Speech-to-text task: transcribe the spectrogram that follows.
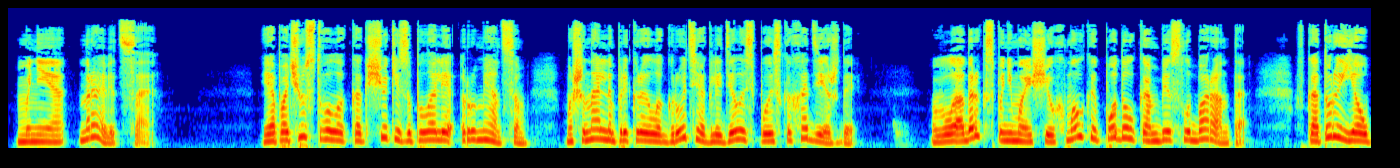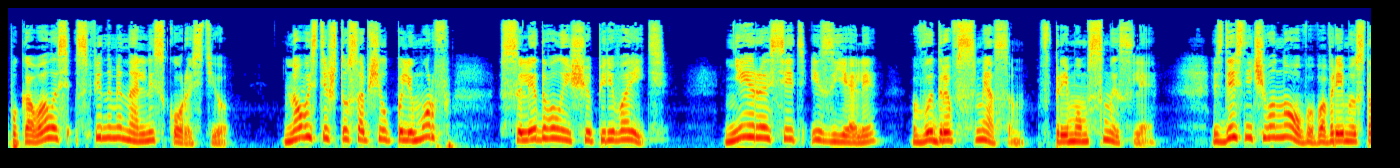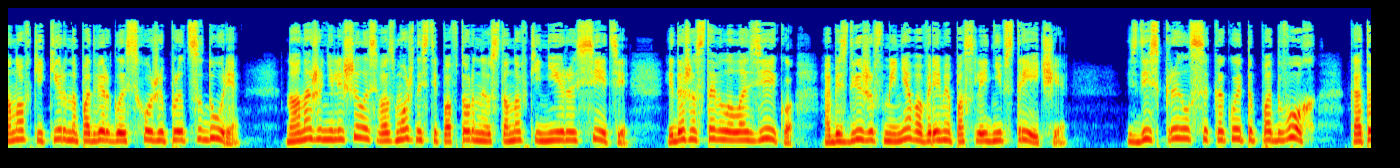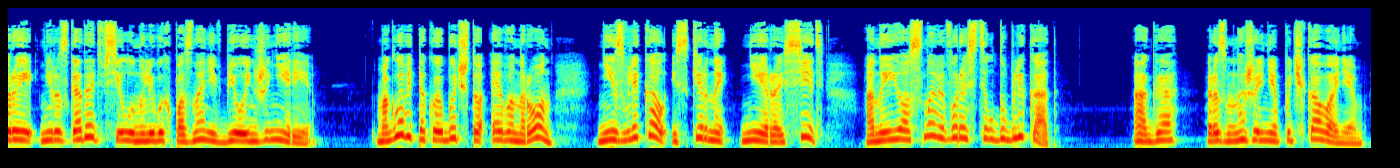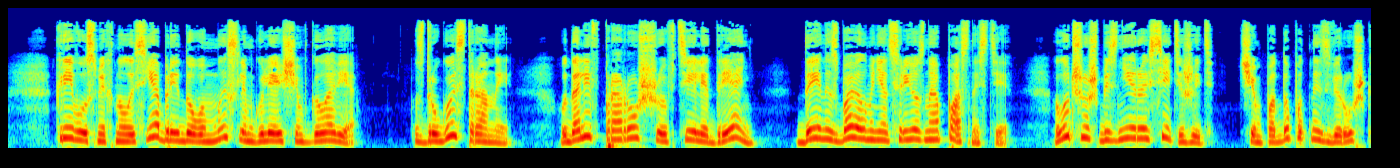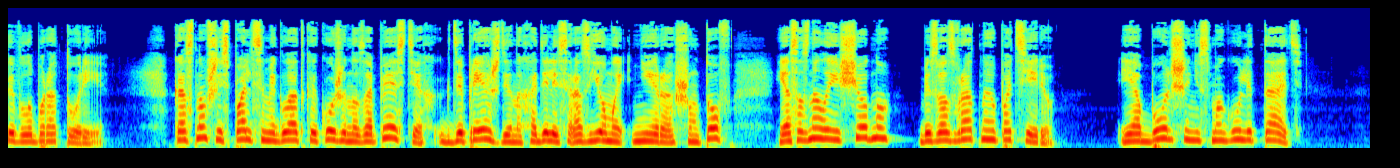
Мне нравится. Я почувствовала, как щеки запылали румянцем, машинально прикрыла грудь и огляделась в поисках одежды. Владарк с понимающей ухмылкой подал комбез лаборанта, в который я упаковалась с феноменальной скоростью. Новости, что сообщил полиморф, следовало еще переварить. Нейросеть изъяли, выдрав с мясом, в прямом смысле. Здесь ничего нового, во время установки Кирна подверглась схожей процедуре — но она же не лишилась возможности повторной установки нейросети и даже оставила лазейку, обездвижив меня во время последней встречи. Здесь крылся какой-то подвох, который не разгадать в силу нулевых познаний в биоинженерии. Могло ведь такое быть, что Эван Рон не извлекал из Кирны нейросеть, а на ее основе вырастил дубликат. Ага, размножение почкованием. Криво усмехнулась я бредовым мыслям, гуляющим в голове. С другой стороны, Удалив проросшую в теле дрянь, Дейн избавил меня от серьезной опасности. Лучше уж без нейросети жить, чем подопытной зверушкой в лаборатории. Коснувшись пальцами гладкой кожи на запястьях, где прежде находились разъемы нейрошунтов, я осознала еще одну безвозвратную потерю. Я больше не смогу летать.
